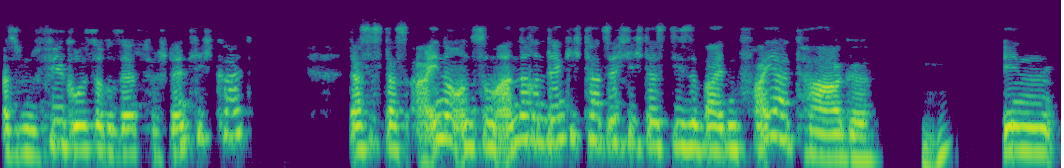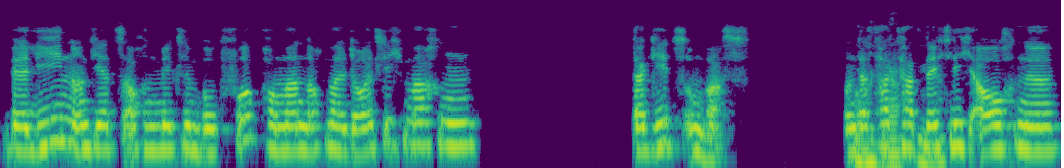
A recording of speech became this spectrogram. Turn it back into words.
Also eine viel größere Selbstverständlichkeit. Das ist das eine. Und zum anderen denke ich tatsächlich, dass diese beiden Feiertage mhm. in Berlin und jetzt auch in Mecklenburg-Vorpommern nochmal deutlich machen, da geht's um was. Und das oh, hat ja. tatsächlich auch eine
